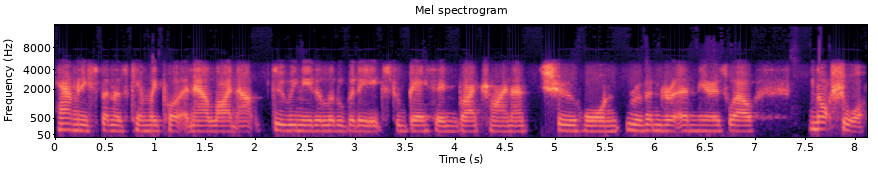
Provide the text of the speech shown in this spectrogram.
how many spinners can we put in our lineup? Do we need a little bit of extra batting by trying to shoehorn Ravindra in there as well? Not sure,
